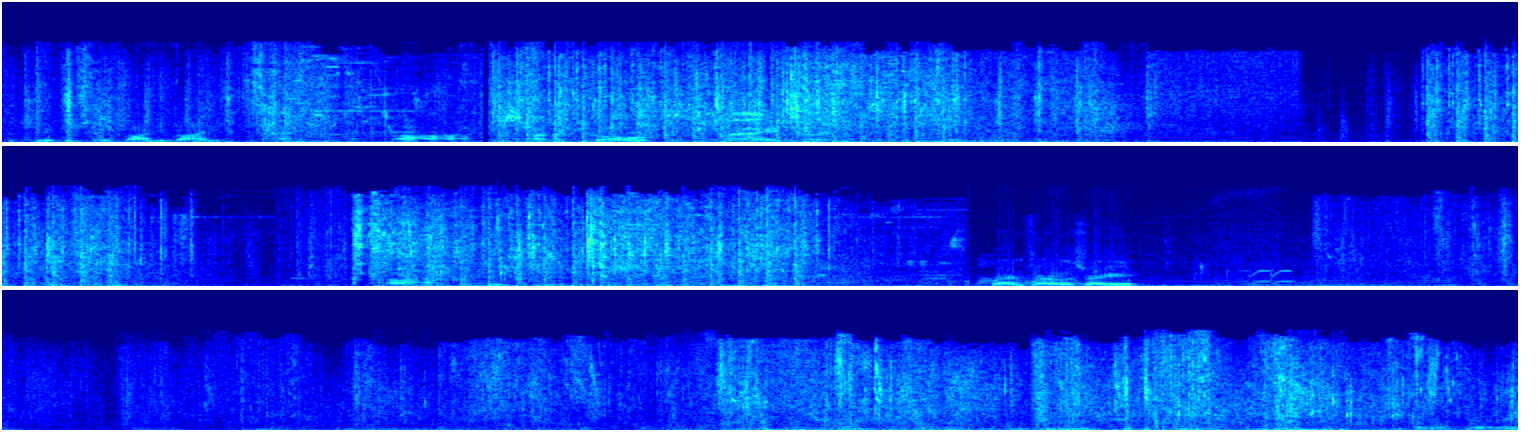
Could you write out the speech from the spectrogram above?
Good shit, good shit. Behind you, behind you. Ah, Just found a gold sniper. Right in front of us, right here. I went for A.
